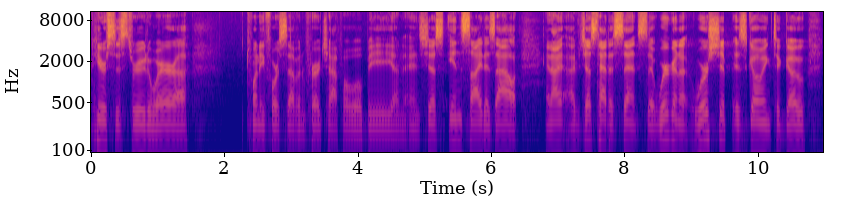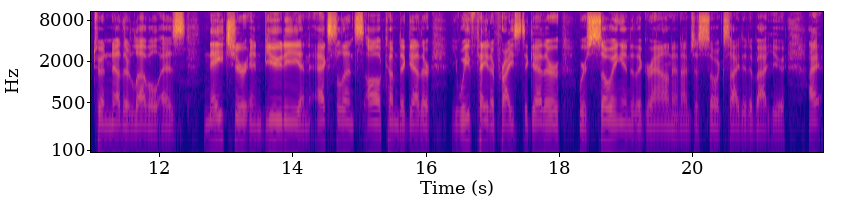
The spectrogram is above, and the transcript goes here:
pierces through to where a 24/7 prayer chapel will be, and, and it's just inside is out. And I, I've just had a sense that we're gonna worship is going to go to another level as nature and beauty and excellence all come together. We've paid a price together. We're sowing into the ground, and I'm just so excited about you. I,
